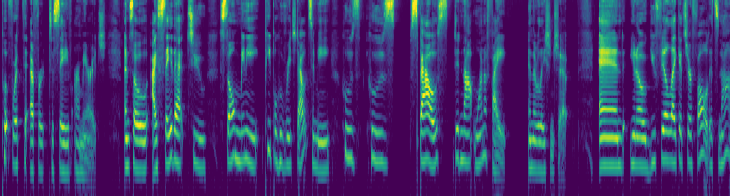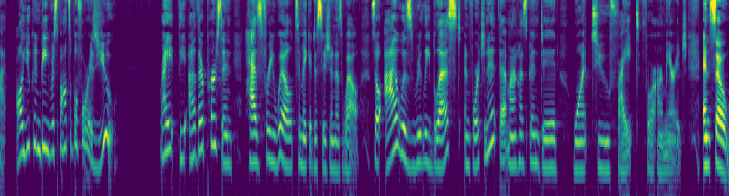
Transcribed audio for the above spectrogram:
put forth the effort to save our marriage. And so I say that to so many people who've reached out to me whose whose spouse did not want to fight in the relationship. And you know, you feel like it's your fault. It's not. All you can be responsible for is you right? The other person has free will to make a decision as well. So I was really blessed and fortunate that my husband did want to fight for our marriage. And so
